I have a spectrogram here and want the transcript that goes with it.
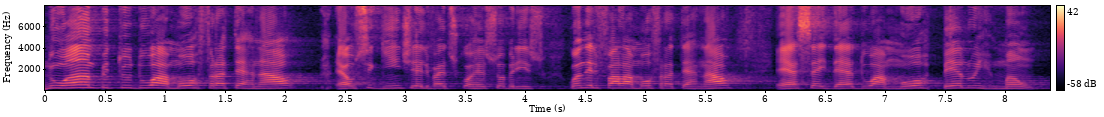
no âmbito do amor fraternal, é o seguinte: ele vai discorrer sobre isso. Quando ele fala amor fraternal, essa é a ideia do amor pelo irmão.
